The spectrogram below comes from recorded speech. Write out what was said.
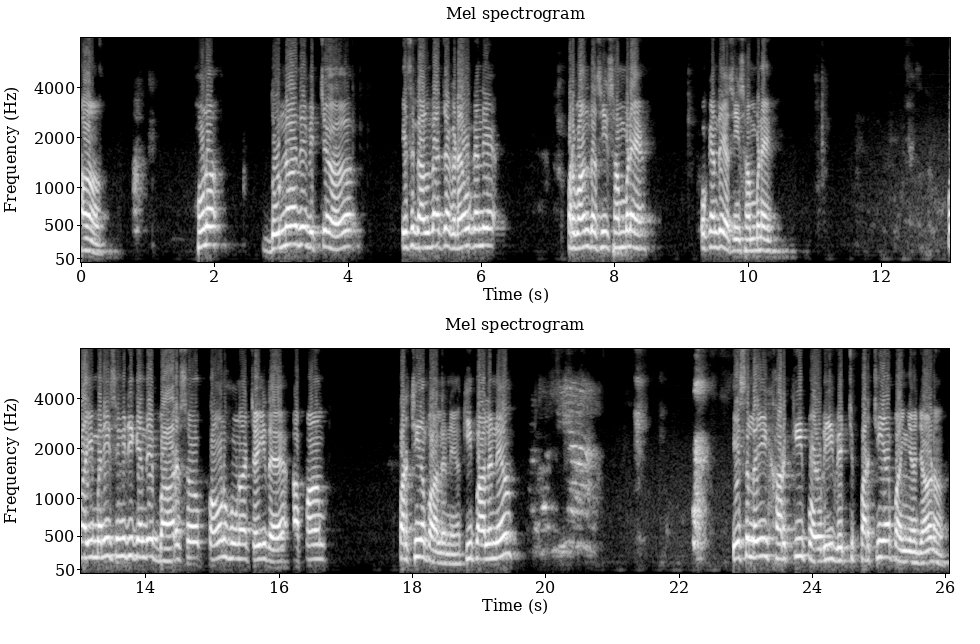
ਹਾਂ। ਹੁਣ ਦੋਨਾਂ ਦੇ ਵਿੱਚ ਇਸ ਗੱਲ ਦਾ ਝਗੜਾ, ਉਹ ਕਹਿੰਦੇ ਪ੍ਰਬੰਧ ਅਸੀਂ ਸਾਂਭਣਾ ਉਹ ਕਹਿੰਦੇ ਅਸੀਂ ਸਾਂਭਣਾ ਭਾਈ ਮਨੀ ਸਿੰਘ ਜੀ ਕਹਿੰਦੇ ਵਾਰਿਸ ਕੌਣ ਹੋਣਾ ਚਾਹੀਦਾ ਹੈ? ਆਪਾਂ ਪਰਚੀਆਂ ਪਾ ਲੈਨੇ ਆ ਕੀ ਪਾ ਲੈਨੇ ਆ ਇਸ ਲਈ ਹਰਕੀ ਪੌੜੀ ਵਿੱਚ ਪਰਚੀਆਂ ਪਾਈਆਂ ਜਾਣ।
